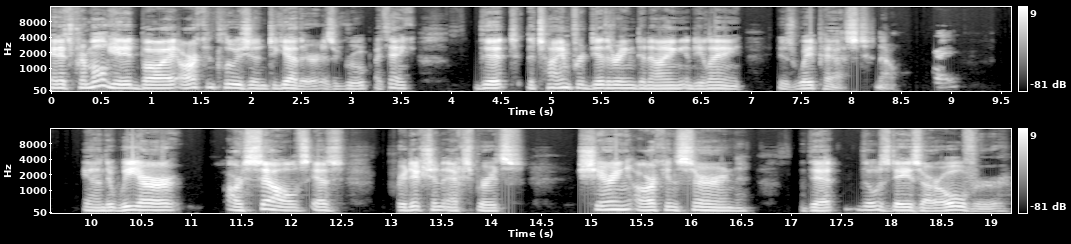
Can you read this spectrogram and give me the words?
And it's promulgated by our conclusion together as a group, I think, that the time for dithering, denying, and delaying is way past now. Right. And that we are ourselves, as prediction experts, sharing our concern that those days are over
